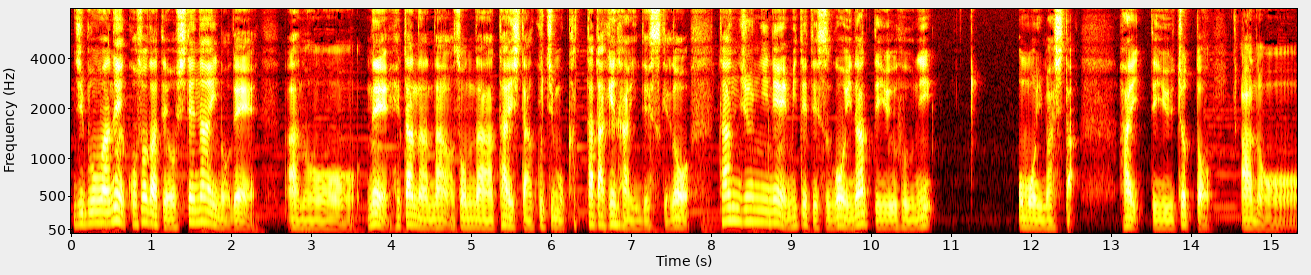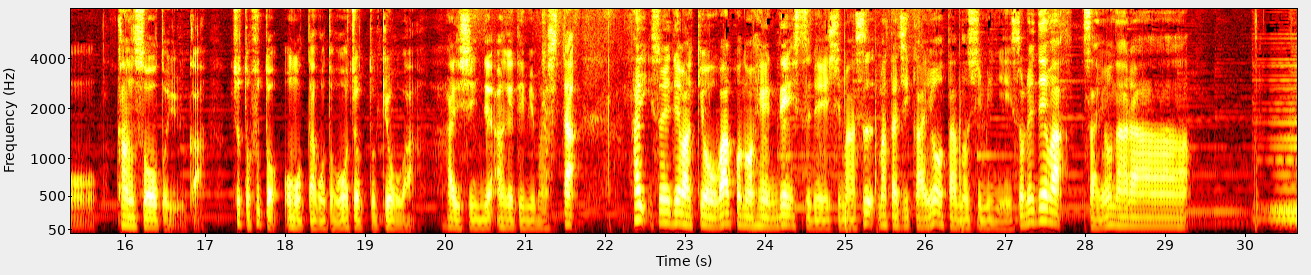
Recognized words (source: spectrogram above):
自分はね子育てをしてないのであのー、ね下手ななそんな大した口も叩けないんですけど単純にね見ててすごいなっていうふうに思いました。はいっていうちょっとあのー、感想というかちょっとふと思ったことをちょっと今日は配信で上げてみました。はい。それでは今日はこの辺で失礼します。また次回をお楽しみに。それでは、さようなら。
